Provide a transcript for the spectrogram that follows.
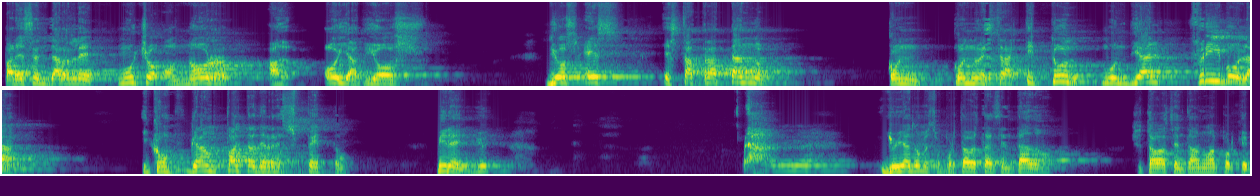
parecen darle mucho honor hoy a Dios. Dios es, está tratando con, con nuestra actitud mundial frívola y con gran falta de respeto. Mire, yo, yo ya no me soportaba estar sentado. Yo estaba sentado nomás porque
